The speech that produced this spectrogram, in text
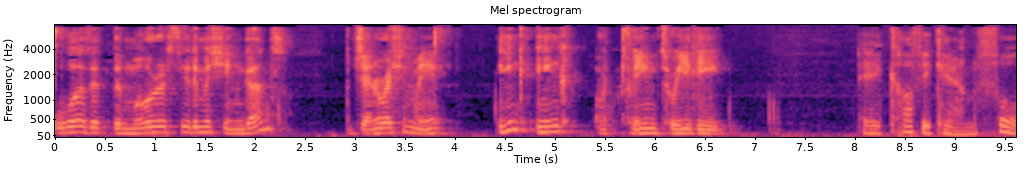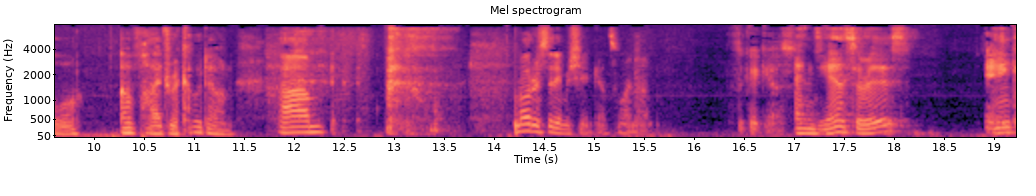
Was it the Motor City Machine Guns, Generation Me, Ink Inc., or Team 3D? A coffee can full of hydrocodone. Um, Motor City Machine Guns. Why not? It's a good guess. And the answer is Ink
